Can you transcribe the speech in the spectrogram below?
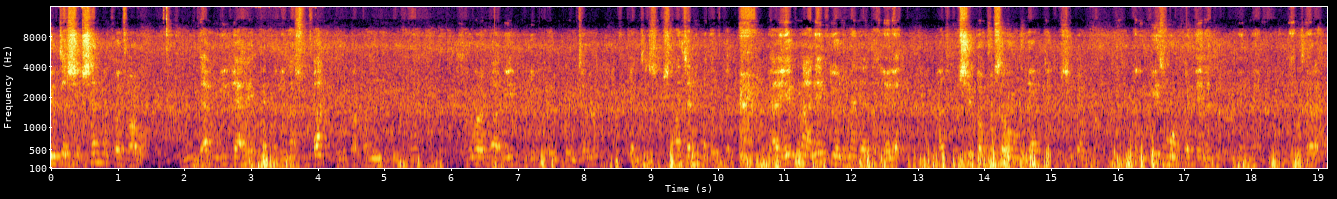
मुलींचं शिक्षण मोफत व्हावं म्हणून त्या मुली ज्या आहेत त्या मुलींना सुद्धा आपण सर्व बाबी मुलींपर्यंत पोहोचवून त्यांच्या शिक्षणासाठी मदत करणं या एक ना अनेक योजना ज्या झालेल्या आहेत. आज कृषी पंप सौ ऊर्जाचे कृषी पंप आणि वीज मोफत देण्याचा निर्णय घेतलेला आहे.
